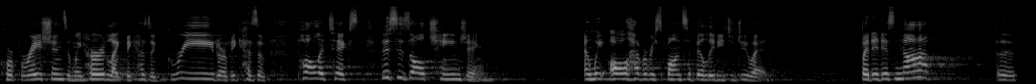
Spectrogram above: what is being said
corporations, and we heard like because of greed or because of politics, this is all changing. And we all have a responsibility to do it. But it is not the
